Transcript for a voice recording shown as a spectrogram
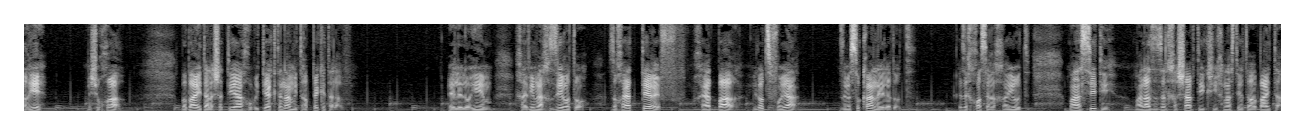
אריה, משוחרר. בבית על השטיח ובתי הקטנה מתרפקת עליו. אל אלוהים, חייבים להחזיר אותו. זו חיית טרף, חיית בר, היא לא צפויה. זה מסוכן לילדות. איזה חוסר אחריות. מה עשיתי? מה לעזאזל חשבתי כשהכנסתי אותו הביתה?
